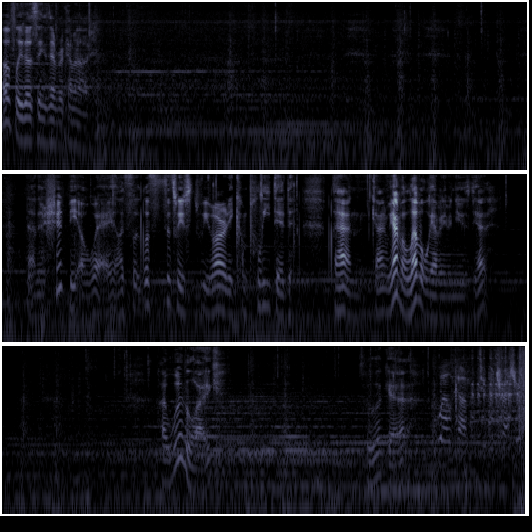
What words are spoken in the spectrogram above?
Hopefully those things never come out. Now there should be a way. Let's let's since we've we've already completed that and we have a level we haven't even used yet. I would like to look at. Welcome to the treasures of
